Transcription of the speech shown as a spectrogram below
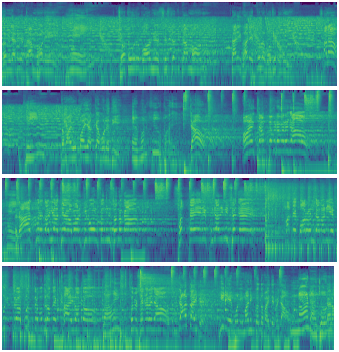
তুমি জানি যে ব্রাহ্মণী হ্যাঁ। চতুর বর্ণের শিষ্যতি ব্রাহ্মণ তারই ঘরে কুলবধূ তুমি। শোনো কি? তোমায় উপায় একটা বলে দিই। এমন কি উপায়? যাও। ওই চম্পকনগরে যাও। করে দাঁড়িয়ে আছে আমার জীবন সঙ্গী সনকা। সত্যের পূজারি নিষেধে হাতে বরণ ডালা নিয়ে পুত্র পুত্র বধুর অপেক্ষায় রত। তুমি সেখানে যাও তুমি যা চাইবে। হিরে মণি মানিক্য তোমায় দেবে যাও। না রাজন কেন?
